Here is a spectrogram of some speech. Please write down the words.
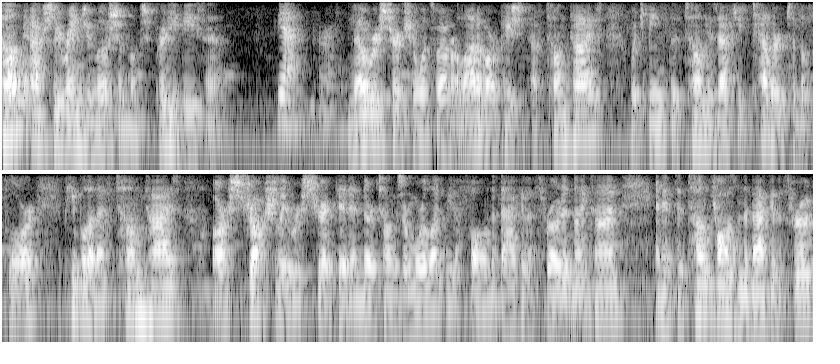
Tongue actually range of motion looks pretty decent. Yeah, correct. No restriction whatsoever. A lot of our patients have tongue ties, which means the tongue is actually tethered to the floor. People that have tongue ties are structurally restricted and their tongues are more likely to fall in the back of the throat at nighttime. And if the tongue falls in the back of the throat,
